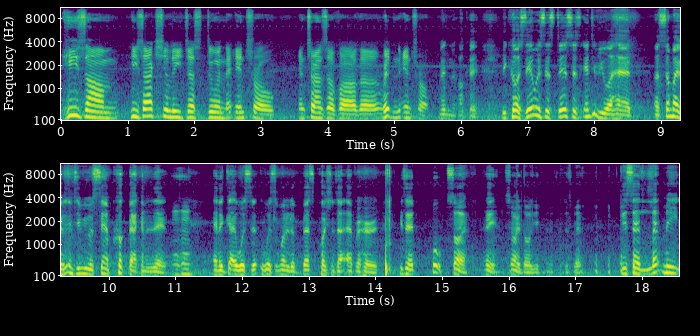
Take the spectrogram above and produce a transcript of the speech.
he's um he's actually just doing the intro in terms of uh, the written intro. Written- Okay, because there was this there's this interview I had. Uh, somebody was interviewing with Sam Cooke back in the day, Mm-hmm. and the guy was was one of the best questions I ever heard. He said, "Oh, sorry, hey, sorry, doggy, let me put this back." he said, "Let me."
